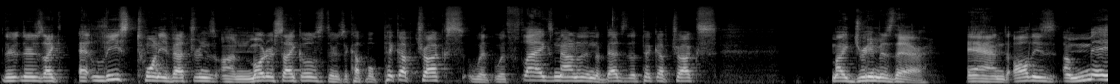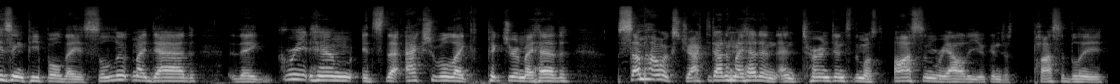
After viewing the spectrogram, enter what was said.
there, there's like at least 20 veterans on motorcycles. There's a couple pickup trucks with, with flags mounted in the beds of the pickup trucks. My dream is there. And all these amazing people, they salute my dad, they greet him. It's the actual like picture in my head, somehow extracted out of my head and, and turned into the most awesome reality you can just possibly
